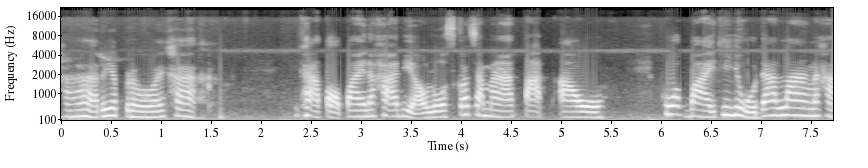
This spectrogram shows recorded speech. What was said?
ค่ะเรียบร้อยค่ะนี่ค่ะต่อไปนะคะ เดี๋ยวโรสก็จะมาตัดเอาพวกใบที่อยู่ด้านล่างนะคะ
